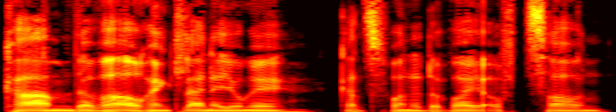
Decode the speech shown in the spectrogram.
kamen. Da war auch ein kleiner Junge ganz vorne dabei auf Zaun.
